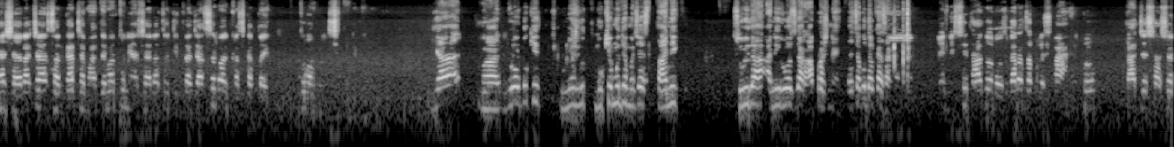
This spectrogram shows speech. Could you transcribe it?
या शहराच्या सरकारच्या माध्यमातून या शहराचा जितका जास्त विकास करता येईल तो आम्ही निश्चितपणे करू. या निवडणुकीत मुख्य मुद्दे म्हणजे स्थानिक सुविधा आणि रोजगार हा प्रश्न आहे. त्याच्याबद्दल काय सांगा आणि निश्चित हा जो रोजगाराचा प्रश्न आहे तो राज्य शासन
